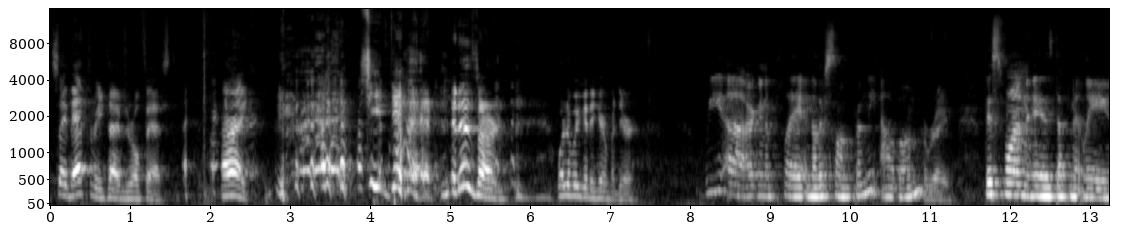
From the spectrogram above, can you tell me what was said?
Say that three times real fast. All right. she did it. It is hard. What are we going to hear, my dear? We uh, are going to play another song from the album. Hooray. This one is definitely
